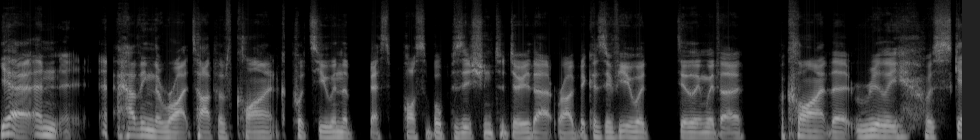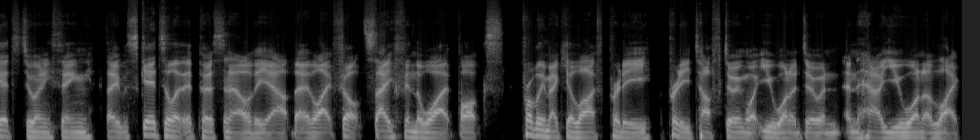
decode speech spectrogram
Yeah, and uh, having the right type of client puts you in the best possible position to do that, right? Because if you were dealing with a a client that really was scared to do anything. They were scared to let their personality out. They like felt safe in the white box. Probably make your life pretty pretty tough doing what you want to do and, and how you want to like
